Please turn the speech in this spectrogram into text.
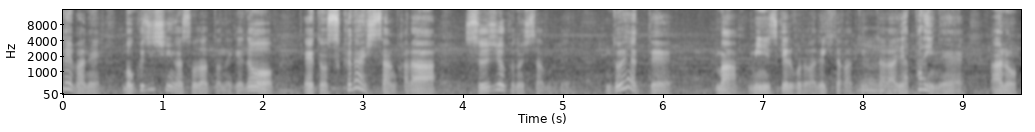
例えばね僕自身がそうだったんだけど、えっと、少ない資産から数十億の資産までどうやってまあ、身につけることができたかって言ったら、うん。やっぱりねあの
